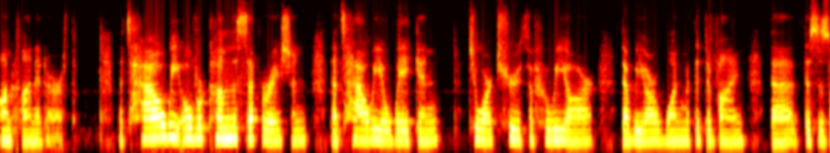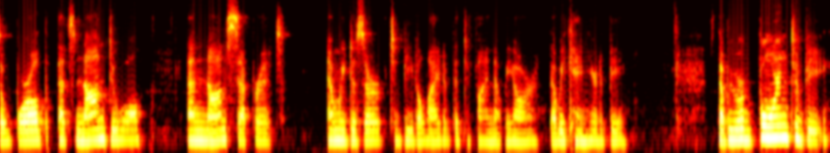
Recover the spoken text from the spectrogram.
on planet Earth. That's how we overcome the separation. That's how we awaken to our truth of who we are, that we are one with the divine, that this is a world that's non-dual and non-separate, and we deserve to be the light of the divine that we are, that we came here to be, that we were born to be,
